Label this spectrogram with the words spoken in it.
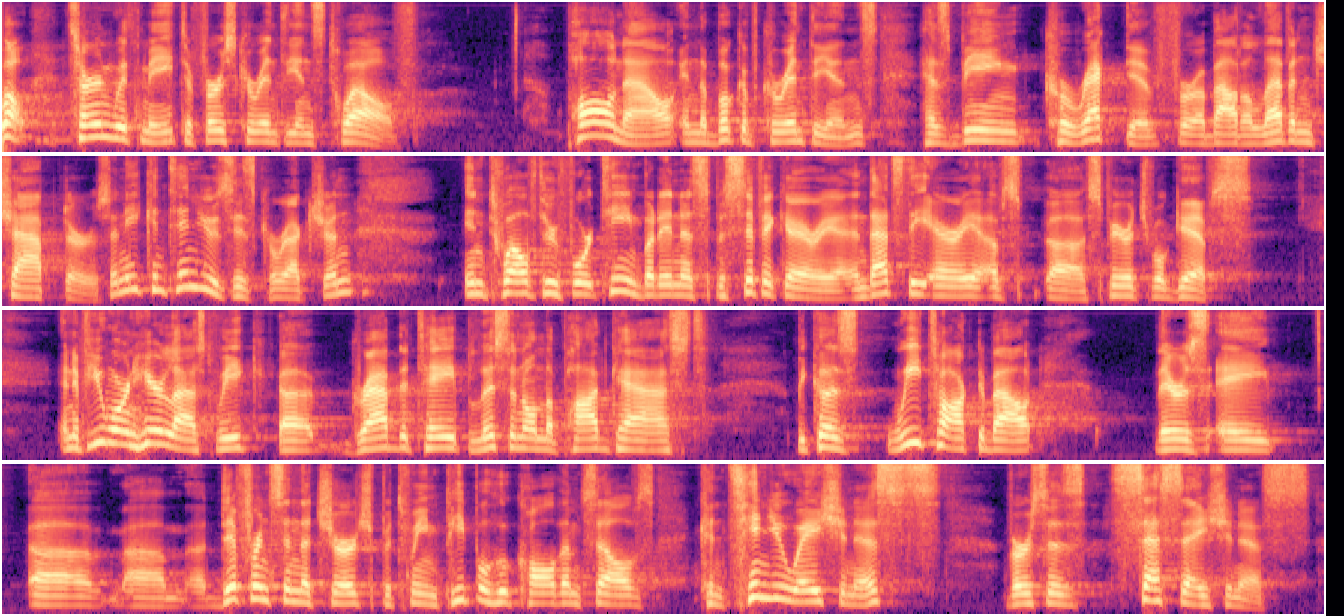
Well, turn with me to 1 Corinthians 12. Paul, now in the book of Corinthians, has been corrective for about 11 chapters, and he continues his correction in 12 through 14, but in a specific area, and that's the area of uh, spiritual gifts. And if you weren't here last week, uh, grab the tape, listen on the podcast, because we talked about there's a, uh, um, difference in the church between people who call themselves continuationists versus cessationists.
